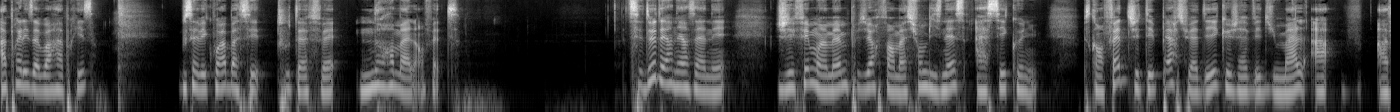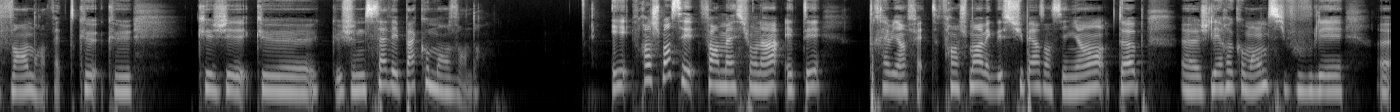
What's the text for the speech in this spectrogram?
après les avoir apprises, vous savez quoi? Bah, c'est tout à fait normal, en fait. Ces deux dernières années, j'ai fait moi-même plusieurs formations business assez connues. Parce qu'en fait, j'étais persuadée que j'avais du mal à, à vendre, en fait, que, que, que, je, que, que je ne savais pas comment vendre. Et franchement, ces formations-là étaient très bien faites. Franchement, avec des super enseignants, top. Euh, je les recommande si vous voulez, euh,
